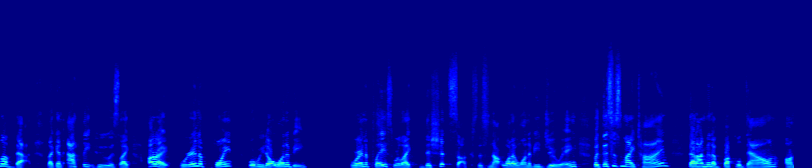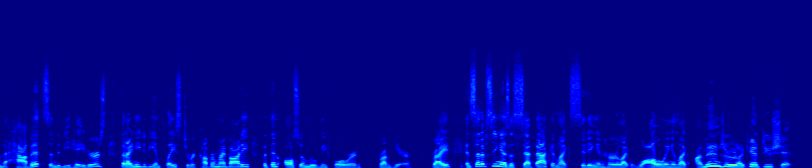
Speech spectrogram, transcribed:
love that. Like an athlete who is like, all right, we're in a point where we don't want to be. We're in a place where like this shit sucks. This is not what I want to be doing, but this is my time that I'm going to buckle down on the habits and the behaviors that I need to be in place to recover my body, but then also move me forward from here right? Instead of seeing as a setback and like sitting in her like wallowing and like I'm injured, I can't do shit.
